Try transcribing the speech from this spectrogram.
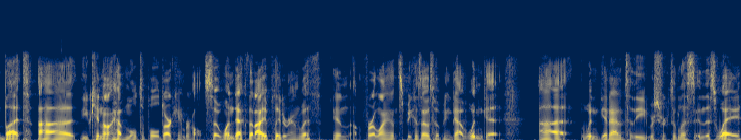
but uh, you cannot have multiple Dark Amber Vaults. So one deck that I played around with in for Alliance because I was hoping Dav wouldn't get uh, wouldn't get added to the restricted list in this way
